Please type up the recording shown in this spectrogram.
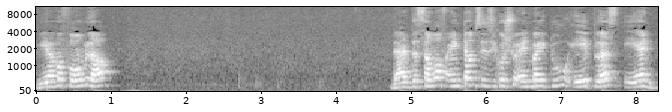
we have a formula that the sum of n terms is equal to n by 2 a plus an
